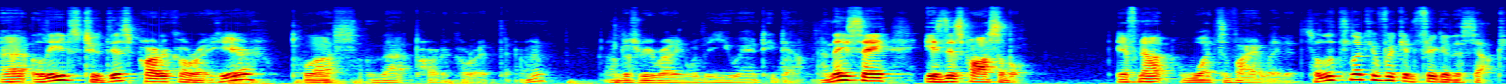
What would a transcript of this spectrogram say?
uh, leads to this particle right here plus that particle right there. Right? I'm just rewriting with a u anti-down. And they say, is this possible? If not, what's violated? So let's look if we can figure this out.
